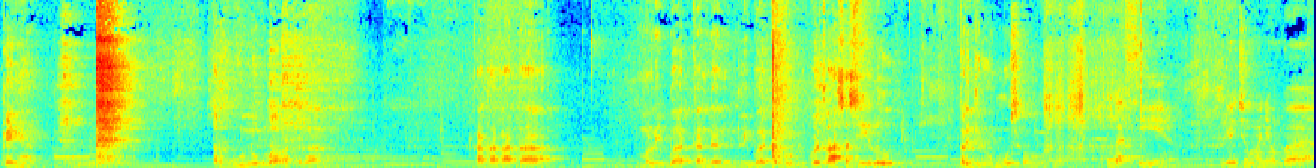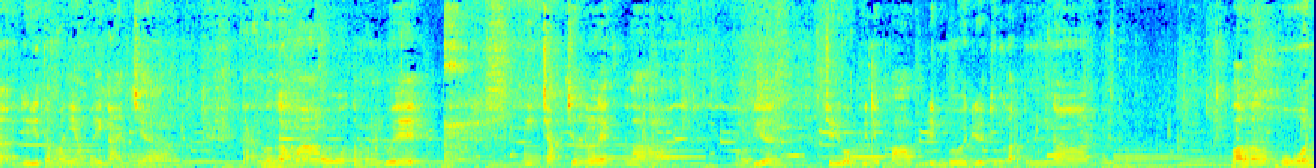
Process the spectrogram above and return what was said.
Kayaknya terbunuh banget dengan kata-kata melibatkan dan melibatkan gue, gue terasa sih lu terjerumus kalau gue enggak sih. Dia cuma nyoba jadi teman yang baik aja. Karena gue nggak mau teman gue dicap jelek lah. Kemudian jadi opini publik bahwa dia tuh nggak benar gitu. Walaupun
